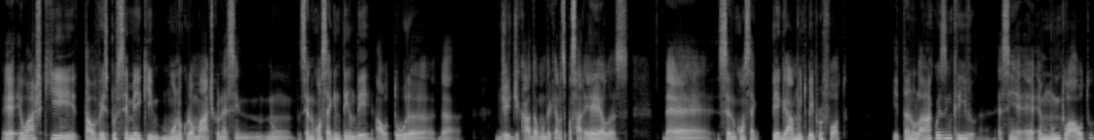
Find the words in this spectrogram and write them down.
é, eu acho que talvez por ser meio que monocromático, né, assim, não, você não consegue entender a altura da, de, de cada uma daquelas passarelas, é, você não consegue pegar muito bem por foto. E estando lá é uma coisa incrível, cara. É, assim, é, é muito alto,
